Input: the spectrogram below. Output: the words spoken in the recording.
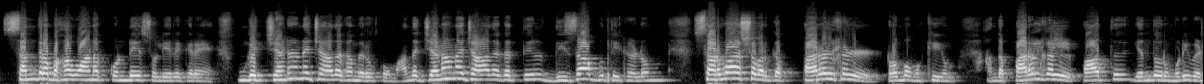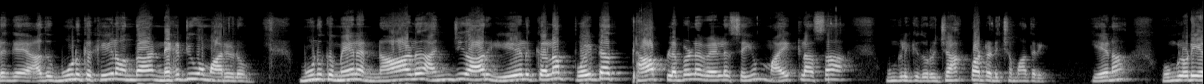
சந்திர பகவானை கொண்டே சொல்லியிருக்கிறேன். உங்கள் ஜனன ஜாதகம் இருக்கும். அந்த ஜனன ஜாதகத்தில் திசா புத்திகளும் சர்வாச வர்க்க பரல்கள் ரொம்ப முக்கியம். அந்த பரல்கள் பார்த்து எந்த ஒரு முடிவு எடுங்க. அது மூணுக்கு கீழே வந்தால் நெகட்டிவாக மாறிடும். மூணுக்கு மேலே நாலு அஞ்சு ஆறு ஏழுக்கெல்லாம் போயிட்டா டாப் லெவலில் வேலை செய்யும். ஹை கிளாஸாக உங்களுக்கு இது ஒரு ஜாக்பாட் அடித்த மாதிரி. ஏன்னா உங்களுடைய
